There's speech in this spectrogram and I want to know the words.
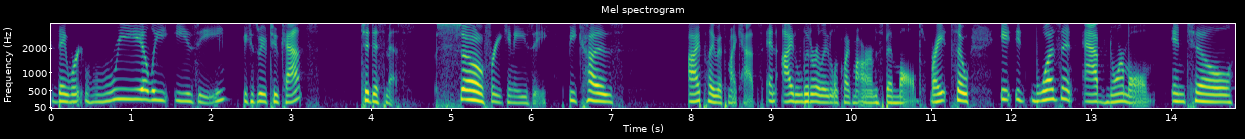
they were really easy because we have two cats to dismiss. So freaking easy because I play with my cats and I literally look like my arm's been mauled, right? So it, it wasn't abnormal until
